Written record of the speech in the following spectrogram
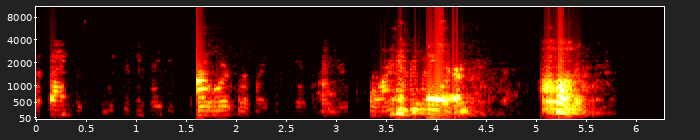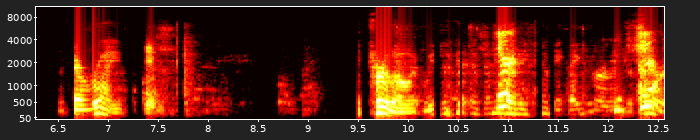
the fact that our Lord for the fight and everybody's like, huh? They're right. Yeah. It's true though. If we, if Here- be for Here,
